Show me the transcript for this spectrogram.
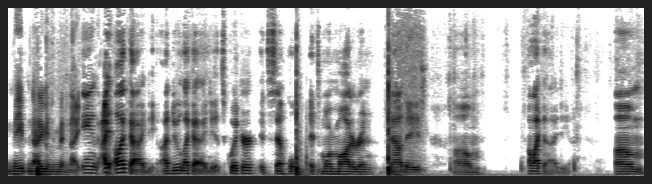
maybe not even midnight. and I, I like that idea I do like that idea it's quicker it's simple it's more modern nowadays um I like that idea um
